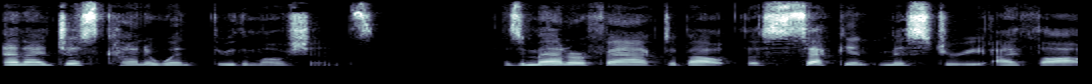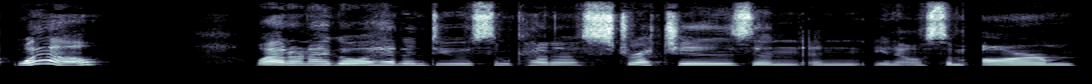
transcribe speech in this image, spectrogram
and I just kind of went through the motions. As a matter of fact, about the second mystery, I thought, well, why don't I go ahead and do some kind of stretches and, and you know, some arm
